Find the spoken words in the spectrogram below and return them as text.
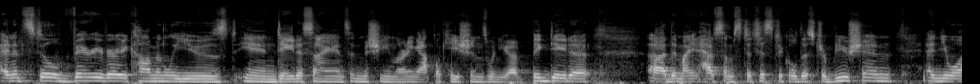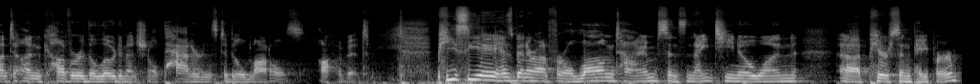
and it's still very, very commonly used in data science and machine learning applications when you have big data uh, that might have some statistical distribution, and you want to uncover the low dimensional patterns to build models off of it. PCA has been around for a long time, since 1901 uh, Pearson paper.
